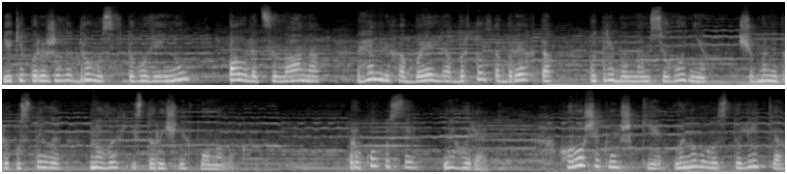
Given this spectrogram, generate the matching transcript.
які пережили Другу світову війну, Пауля Цилана, Генріха Белля, Бертольта Брехта, потрібен нам сьогодні, щоб ми не припустили нових історичних помилок. Рукописи не горять. Хороші книжки минулого століття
